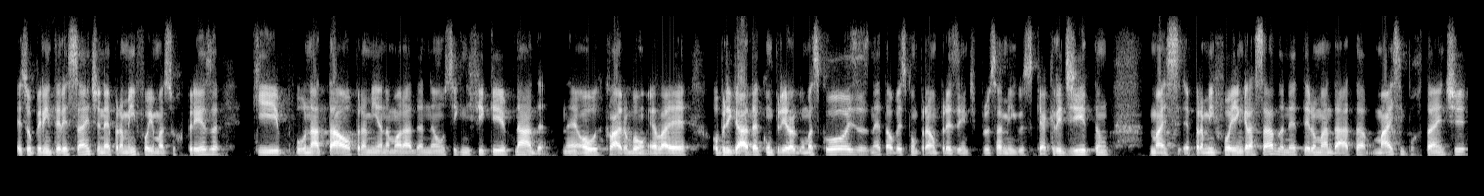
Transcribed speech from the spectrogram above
é super interessante, né? Para mim foi uma surpresa que o Natal para minha namorada não signifique nada, né? Ou claro, bom, ela é obrigada a cumprir algumas coisas, né? Talvez comprar um presente para os amigos que acreditam, mas é, para mim foi engraçado, né? Ter uma data mais importante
